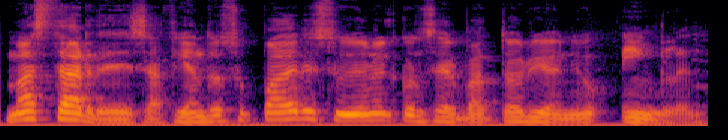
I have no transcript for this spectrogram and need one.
Más tarde, desafiando a su padre, estudió en el Conservatorio de New England.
